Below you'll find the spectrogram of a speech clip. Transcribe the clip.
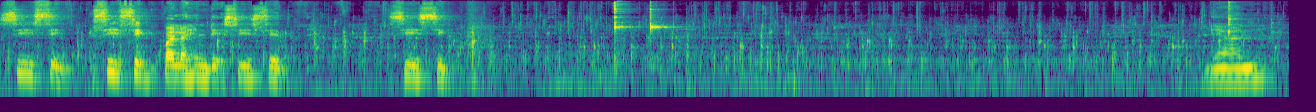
Sisig. Sisig pala, hindi sisid. Sisig. Yan.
